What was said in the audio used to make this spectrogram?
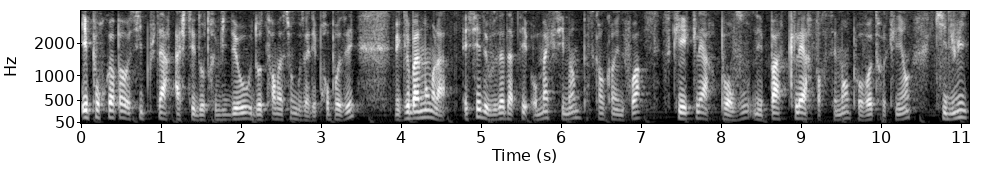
et pourquoi pas aussi plus tard acheter d'autres vidéos ou d'autres formations que vous allez proposer. Mais globalement, voilà, essayez de vous adapter au maximum parce qu'encore une fois, ce qui est clair pour vous n'est pas clair forcément pour votre client qui lui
